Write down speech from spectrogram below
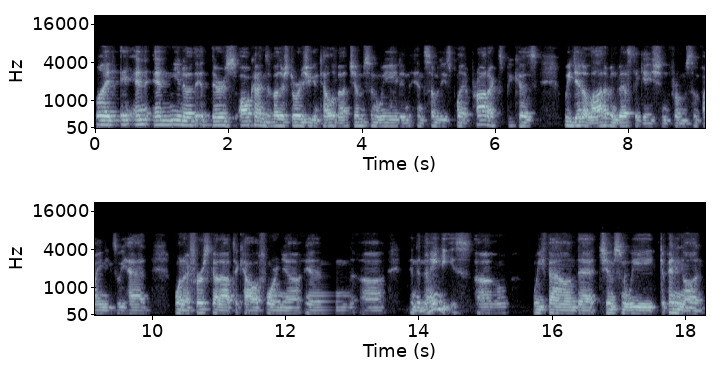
well, it, and and you know, there's all kinds of other stories you can tell about Jimson weed and, and some of these plant products because we did a lot of investigation from some findings we had when I first got out to California in uh, in the 90s. Uh, we found that Jimson weed, depending on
